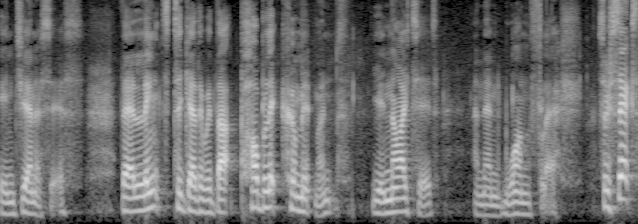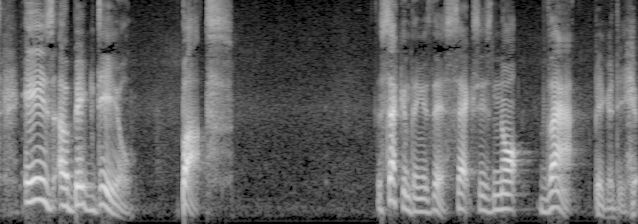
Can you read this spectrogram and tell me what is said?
in Genesis, they're linked together with that public commitment, united, and then one flesh. So, sex is a big deal. But the second thing is this sex is not that big a deal.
